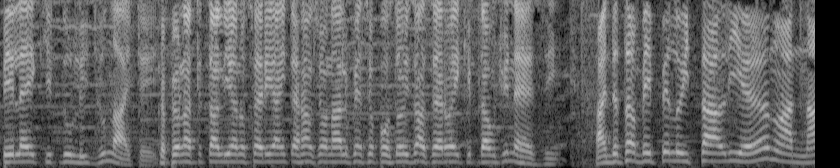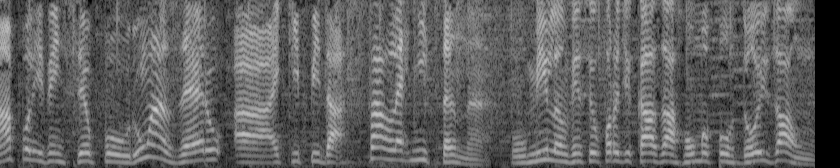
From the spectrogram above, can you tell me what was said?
pela equipe do Leeds United. Campeonato Italiano Série A Internacional venceu por 2 a 0 a equipe da Udinese. Ainda também pelo italiano, a Napoli venceu por 1 a 0 a equipe da Salernitana. O Milan venceu fora de casa a Roma por 2 a 1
